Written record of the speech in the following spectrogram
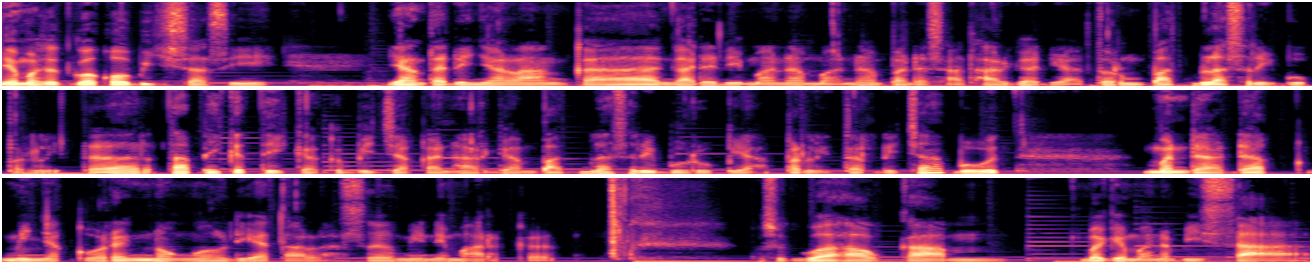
ya maksud gua kok bisa sih yang tadinya langka nggak ada di mana-mana pada saat harga diatur 14.000 per liter, tapi ketika kebijakan harga 14.000 rupiah per liter dicabut, mendadak minyak goreng nongol di etalase minimarket. Maksud gua how come? Bagaimana bisa?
